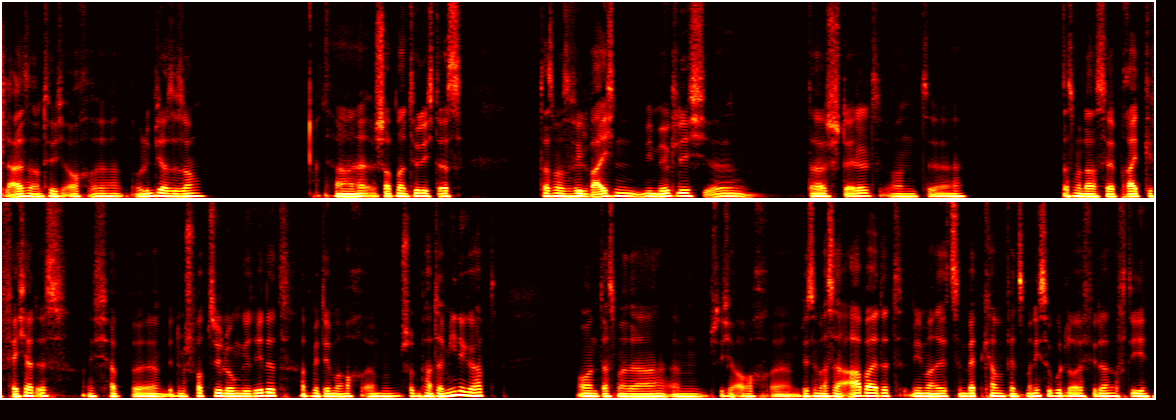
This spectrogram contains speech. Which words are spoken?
klar ist natürlich auch äh, Olympiasaison. Da schaut man natürlich, dass, dass man so viel Weichen wie möglich äh, darstellt und äh, dass man da sehr breit gefächert ist. Ich habe äh, mit dem Sportpsychologen geredet, habe mit dem auch ähm, schon ein paar Termine gehabt und dass man da ähm, sich auch äh, ein bisschen was erarbeitet, wie man jetzt im Wettkampf, wenn es mal nicht so gut läuft, wieder auf die,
